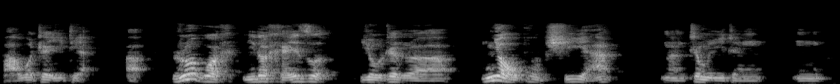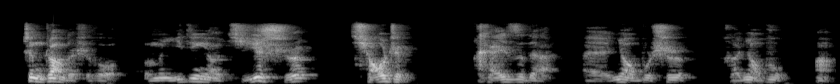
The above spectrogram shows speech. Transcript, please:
把握这一点啊。如果你的孩子有这个尿布皮炎，那这么一种嗯症状的时候，我们一定要及时调整孩子的呃尿不湿和尿布啊，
